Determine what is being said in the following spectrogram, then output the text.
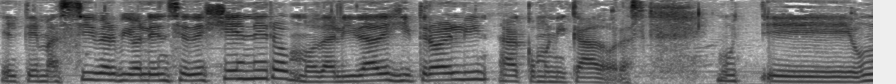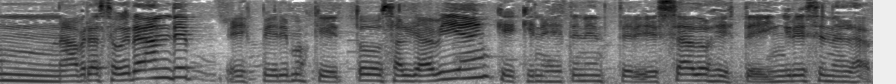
el tema ciberviolencia de género, modalidades y trolling a comunicadoras. Eh, un abrazo grande, esperemos que todo salga bien, que quienes estén interesados este, ingresen a la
